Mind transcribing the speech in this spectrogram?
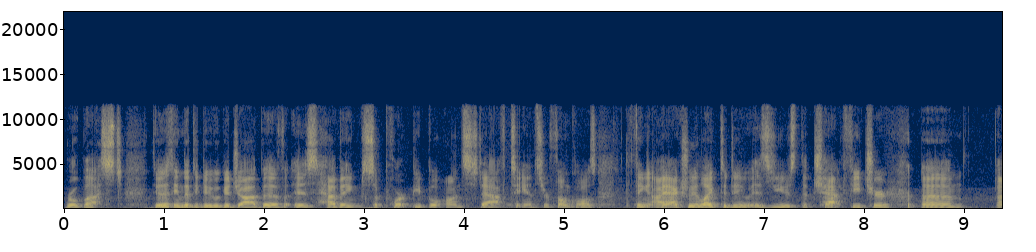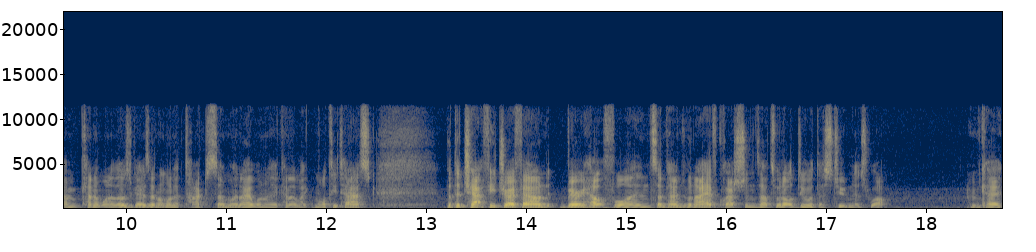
robust. The other thing that they do a good job of is having support people on staff to answer phone calls. The thing I actually like to do is use the chat feature. Um, I'm kind of one of those guys. I don't want to talk to someone. I want to kind of like multitask. But the chat feature I found very helpful. And sometimes when I have questions, that's what I'll do with a student as well. Okay,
